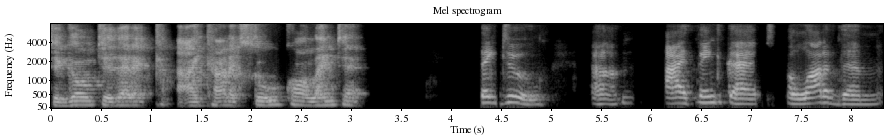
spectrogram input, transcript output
to go to that iconic school called Lane Tech? They do. Um, I think that a lot of them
